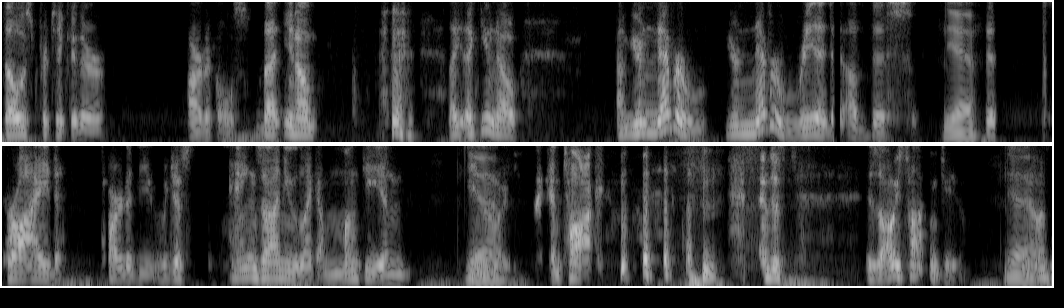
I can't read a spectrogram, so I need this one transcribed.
those particular articles. But you know, like like you know, um, you're never you're never rid of this Yeah. this pride part of you who just hangs on you like a monkey and you Yeah. know can talk and just is always talking to you. Yeah. You know, it's,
